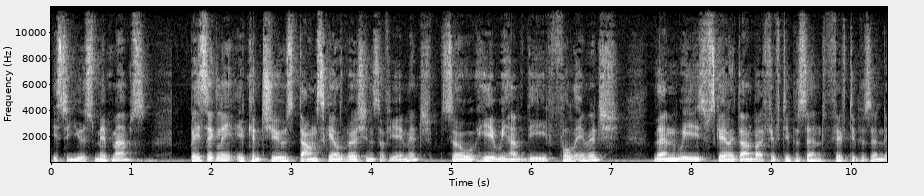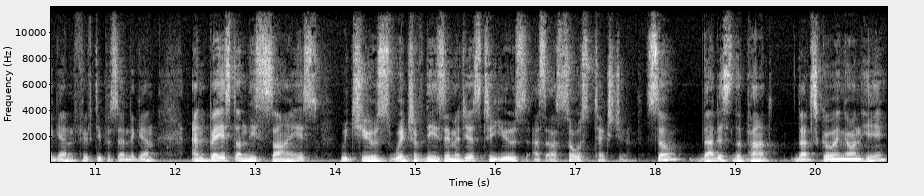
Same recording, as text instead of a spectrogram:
is to use MipMaps. Basically, it can choose downscaled versions of your image. So here we have the full image then we scale it down by 50%, 50% again, 50% again. And based on the size, we choose which of these images to use as our source texture. So that is the part that's going on here.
